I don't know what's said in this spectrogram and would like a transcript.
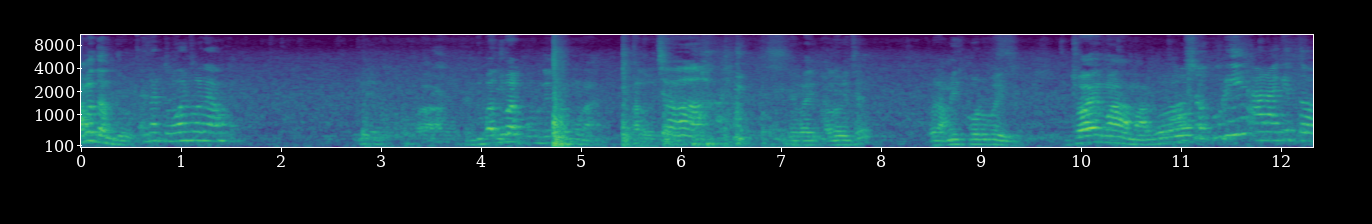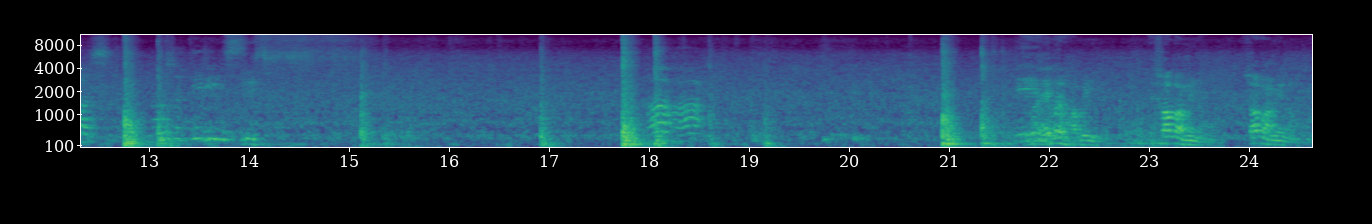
আমার দাম তো। না তোমার মনে আমার। দুবার দুবার করে নিয়ে যাব না। ভালো হয়েছে। ভাই ভালো হয়েছে। এবার আমি করবোই। জয় মা মা গো। নশো কুড়ি আর আগে দশ। নশো তিরিশ। এবার হবেই। সব আমি নেব। সব আমি নেব।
